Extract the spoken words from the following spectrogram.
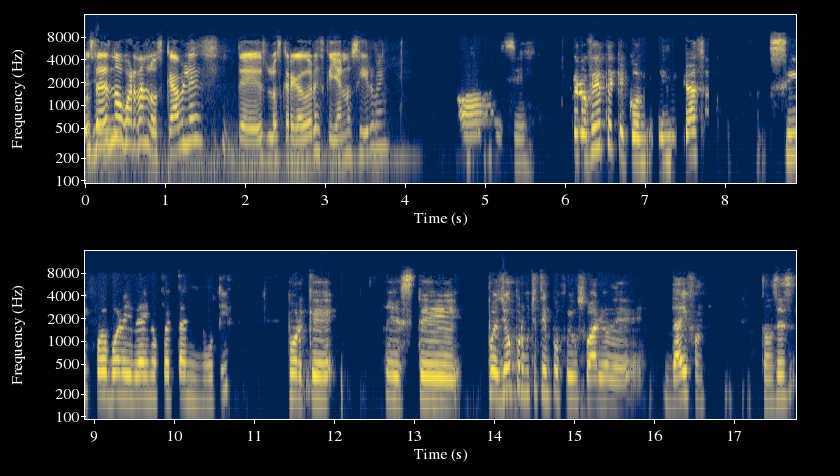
ustedes no guardan los cables de los cargadores que ya no sirven? Ay, sí. Pero fíjate que con, en mi caso sí fue buena idea y no fue tan inútil, porque este, pues yo por mucho tiempo fui usuario de, de iPhone. Entonces,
